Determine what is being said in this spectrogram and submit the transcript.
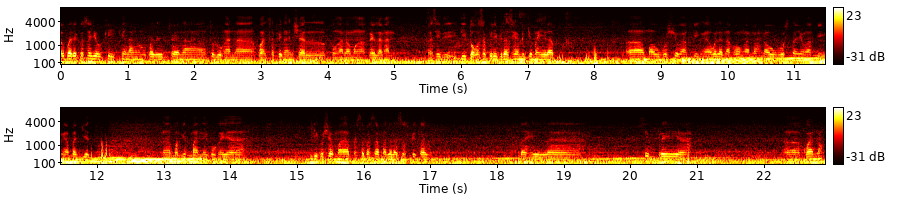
pagbalik ko sa UK, kailangan ko pa rin siya na tulungan na kuhan sa financial kung ano mga kailangan. Kasi di- dito ako sa Pilipinas medyo mahirap. Ah, maubos yung aking ah, wala na akong ano, naubos na yung aking ah, budget. Na pocket money ko kaya hindi ko siya basta-basta madala sa ospital. Dahil ah, siyempre ah ah, kung ano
